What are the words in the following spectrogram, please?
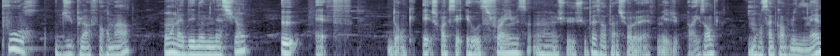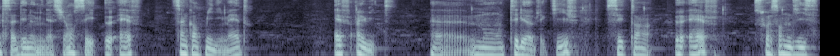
pour du plein format la dénomination EF. Donc, et je crois que c'est EOS Frames, euh, je, ne suis pas certain sur le F, mais par exemple, mon 50 mm, sa dénomination c'est EF 50 mm f1.8. Euh, mon téléobjectif, c'est un EF 70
